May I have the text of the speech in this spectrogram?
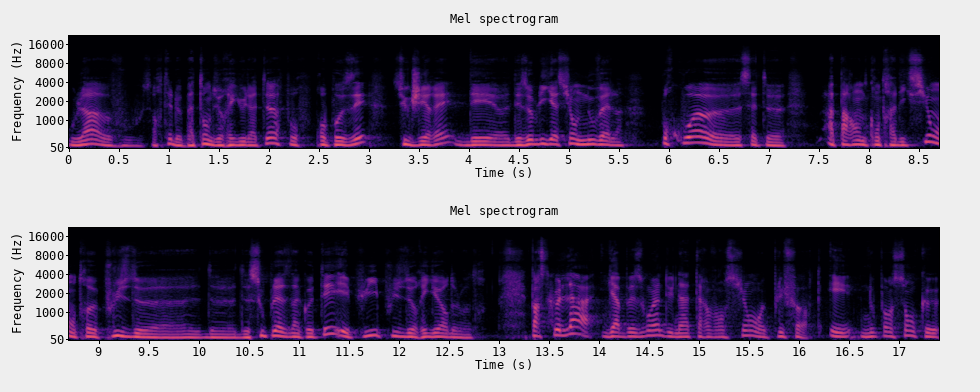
où là, vous sortez le bâton du régulateur pour proposer, suggérer des, des obligations nouvelles. Pourquoi euh, cette euh, apparente contradiction entre plus de, souplesse d'un côté et puis plus de rigueur de l'autre? Parce que là, il y a besoin d'une intervention plus forte. Et nous pensons que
